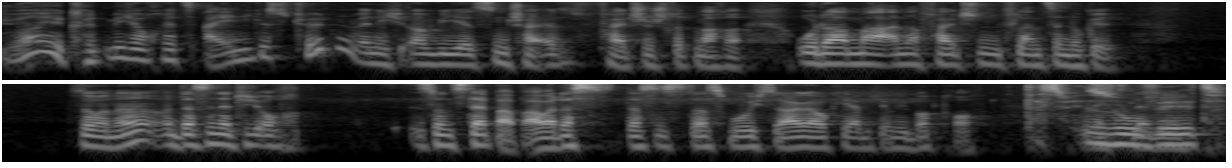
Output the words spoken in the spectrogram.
ja, ihr könnt mich auch jetzt einiges töten, wenn ich irgendwie jetzt einen falschen Schritt mache oder mal an einer falschen Pflanze nuckel. So, ne? Und das sind natürlich auch so ein Step-up. Aber das, das ist das, wo ich sage, okay, habe ich irgendwie Bock drauf. Das wäre so wild.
